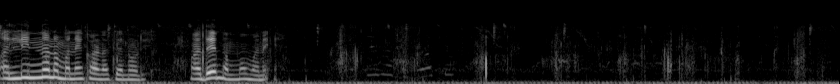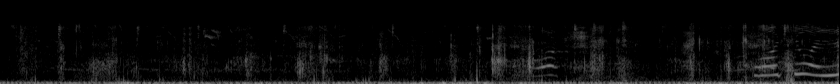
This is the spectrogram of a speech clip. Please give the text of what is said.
ಅಲ್ಲಿಂದ ನಮ್ಮ ಮನೆ ಕಾಣುತ್ತೆ ನೋಡಿ. ಅದೇ ನಮ್ಮ ಮನೆ ಫೋಟೋ ಅಲ್ಲ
